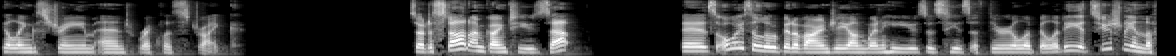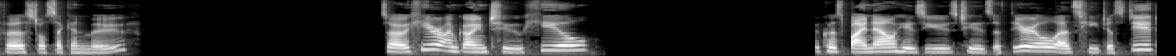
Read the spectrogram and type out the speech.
healing stream, and reckless strike. So to start, I'm going to use zap. There's always a little bit of RNG on when he uses his ethereal ability. It's usually in the first or second move. So here I'm going to heal because by now he's used his ethereal as he just did,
